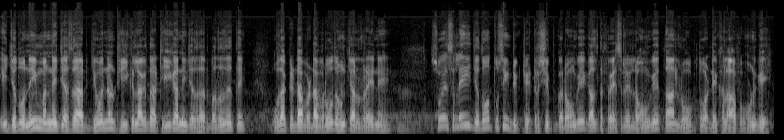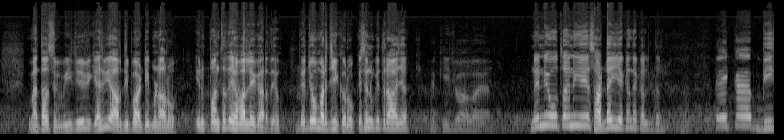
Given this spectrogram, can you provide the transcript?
ਇਹ ਜਦੋਂ ਨਹੀਂ ਮੰਨੇ ਜਥੇਦਾਰ, ਜੋ ਇਹਨਾਂ ਨੂੰ ਠੀਕ ਲੱਗਦਾ, ਠੀਕ ਆ, ਨਹੀਂ ਜਥੇਦਾਰ ਬਦਲ ਦਿੱਤੇ, ਉਹਦਾ ਕਿੱਡਾ ਵੱਡਾ ਵਿਰੋਧ ਹੁਣ ਚੱਲ ਰਹੇ ਨੇ ਇਹ। ਸੋ ਇਸ ਲਈ ਜਦੋਂ ਤੁਸੀਂ ਡਿਕਟੇਟਰਸ਼ਿਪ ਕਰੋਗੇ ਗਲਤ ਫੈਸਲੇ ਲਓਗੇ ਤਾਂ ਲੋਕ ਤੁਹਾਡੇ ਖਿਲਾਫ ਹੋਣਗੇ। ਮੈਂ ਤਾਂ ਸੁਖਬੀਰ ਜੀ ਵੀ ਕਿਹਾ ਸੀ ਵੀ ਆਪਦੀ ਪਾਰਟੀ ਬਣਾ ਲਓ। ਇਹਨੂੰ ਪੰਥ ਦੇ ਹਵਾਲੇ ਕਰ ਦਿਓ। ਫਿਰ ਜੋ ਮਰਜ਼ੀ ਕਰੋ ਕਿਸੇ ਨੂੰ ਕੀ ਇਤਰਾਜ਼ ਆ? ਕੀ ਜਵਾਬ ਆਇਆ? ਨਹੀਂ ਨਹੀਂ ਉਹ ਤਾਂ ਨਹੀਂ ਇਹ ਸਾਡਾ ਹੀ ਹੈ ਕਹਿੰਦੇ ਅਕਾਲੀ ਦਲ। ਤੇ ਇੱਕ ਬੀਜ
